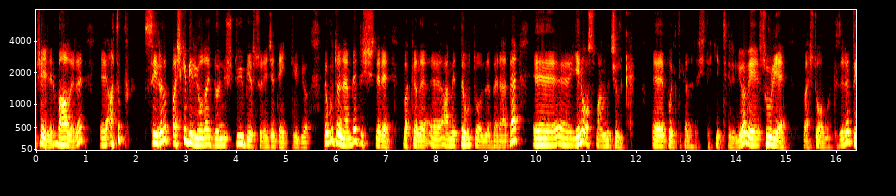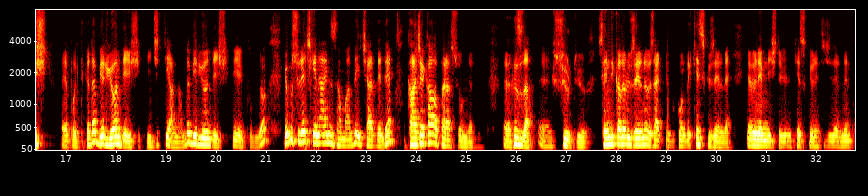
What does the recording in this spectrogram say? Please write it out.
şeyleri, bağları e, atıp sıyrılıp başka bir yola dönüştüğü bir sürece denk geliyor. Ve bu dönemde Dışişleri Bakanı e, Ahmet Davutoğlu ile beraber e, e, yeni Osmanlıcılık e, politikaları işte getiriliyor ve Suriye başta olmak üzere dış e, politikada bir yön değişikliği, ciddi anlamda bir yön değişikliği yapılıyor. Ve bu süreç gene aynı zamanda içeride de KCK operasyonlarının e, hızla e, sürdüğü, sendikalar üzerine özellikle bu konuda KESK üzerine e, önemli işte KESK yöneticilerinin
